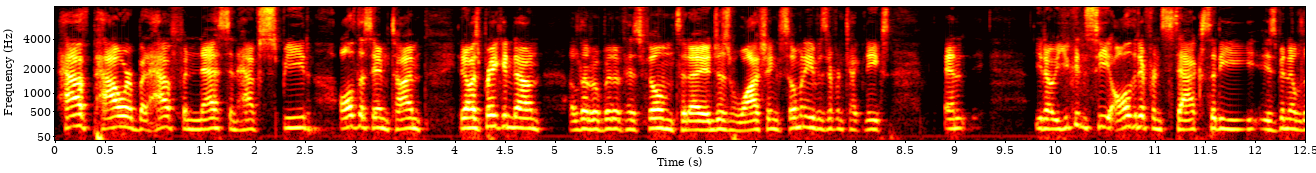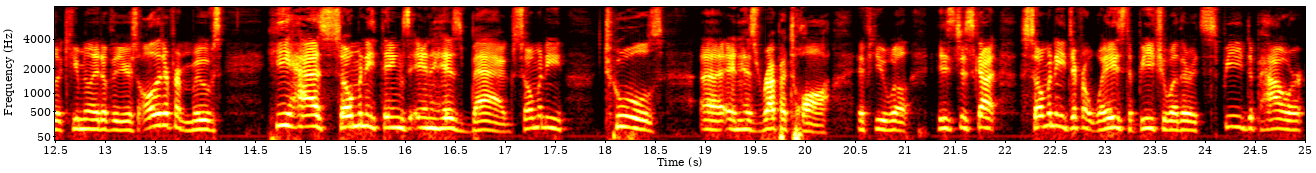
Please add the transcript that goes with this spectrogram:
have power, but have finesse and have speed all at the same time. You know, I was breaking down a little bit of his film today and just watching so many of his different techniques, and you know, you can see all the different stacks that he has been able to accumulate over the years, all the different moves. He has so many things in his bag, so many tools uh, in his repertoire, if you will. He's just got so many different ways to beat you, whether it's speed to power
